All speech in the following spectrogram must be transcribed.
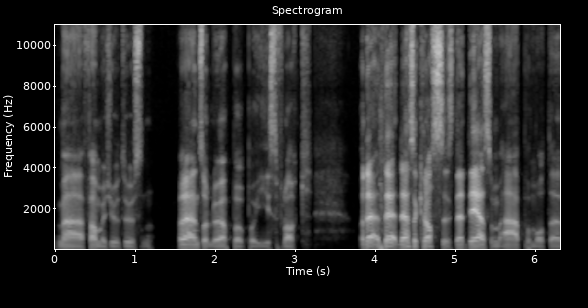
med 25 000. Det er en som løper på isflak. Det, det, det, er så klassisk. Det er det som er på en måte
